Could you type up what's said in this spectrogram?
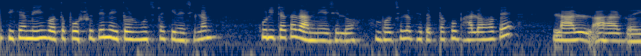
এদিকে আমি গত পরশু দিন এই তরমুজটা কিনেছিলাম। কুড়ি টাকা দাম নিয়েছিল। বলছিল, ভেতরটা খুব ভালো হবে, লাল আর ওই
